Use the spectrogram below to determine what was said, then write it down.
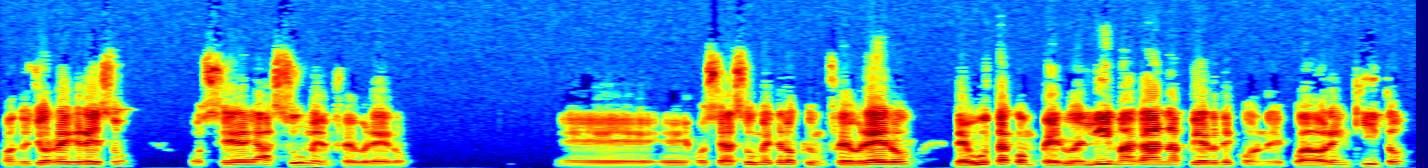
cuando yo regreso, José asume en febrero. Eh, eh, José asume creo que en febrero, debuta con Perú en Lima, gana, pierde con Ecuador en Quito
